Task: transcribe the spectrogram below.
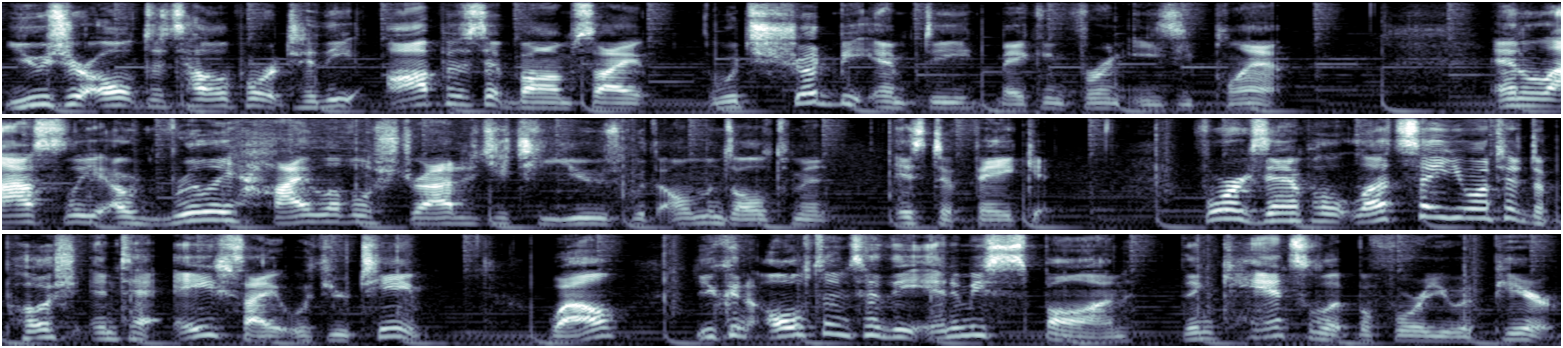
use your ult to teleport to the opposite bomb site, which should be empty, making for an easy plant. And lastly, a really high level strategy to use with Omen's ultimate is to fake it. For example, let's say you wanted to push into A site with your team. Well, you can ult into the enemy spawn, then cancel it before you appear.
